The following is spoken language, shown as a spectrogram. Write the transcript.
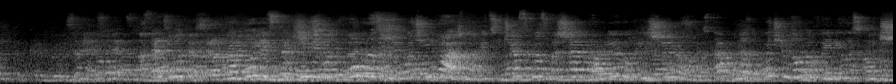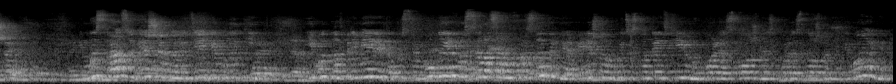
Вот так как бы заяц, заяц. А волка всё равно работать с такими вот образами очень важно. Ведь сейчас у нас большая проблема клишированность. Очень много появилось клише. И мы сразу вешаем на людей ярлыки. И вот на примере, допустим, ну, я просто взяла самый простой пример. Конечно, вы будете смотреть фильмы более сложные, с более сложными героями,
